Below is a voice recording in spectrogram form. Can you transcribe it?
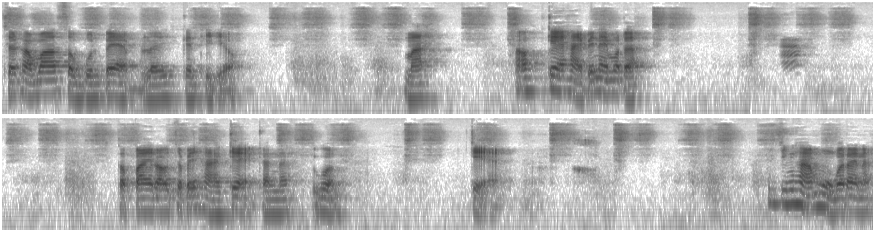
ใช้คำว่าสมบูรณ์แบบเลยกันทีเดียว มา เอาแกะหายไปไหนหมดอะ ต่อไปเราจะไปหาแกะกันนะทุกคน แกะ จริงๆหาหมูก็ได้นะ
